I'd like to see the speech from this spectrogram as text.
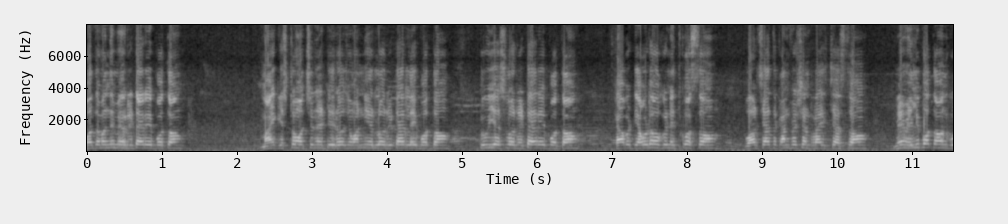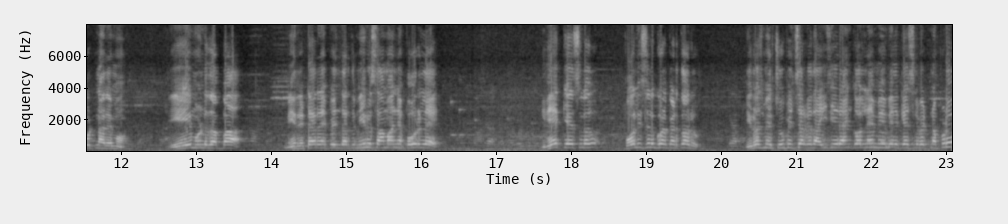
కొంతమంది మేము రిటైర్ అయిపోతాం. మాకు ఇష్టం వచ్చినట్టు ఈరోజు వన్ ఇయర్లో రిటైర్ అయిపోతాం. టూ ఇయర్స్లో రిటైర్ అయిపోతాం. కాబట్టి ఎవడో ఒకరిని ఎత్తుకొస్తాం. వారి చేత కన్ఫెషన్ రైజ్ చేస్తాం. మేము వెళ్ళిపోతాం అనుకుంటున్నారేమో. ఏముండదబ్బా? మీరు రిటైర్ అయిపోయిన తర్వాత మీరు సామాన్య పౌరులే. ఇదే కేసులు పోలీసులకు కూడా పెడతారు. ఈరోజు మీరు చూపించారు కదా ఐజీ ర్యాంక్ వాళ్ళనే మీ మీద కేసులు పెట్టినప్పుడు.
